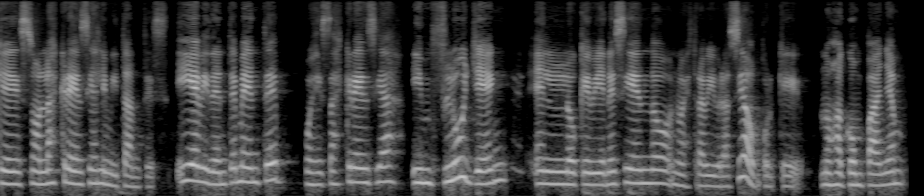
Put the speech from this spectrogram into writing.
que son las creencias limitantes y evidentemente pues esas creencias influyen en lo que viene siendo nuestra vibración, porque nos acompañan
